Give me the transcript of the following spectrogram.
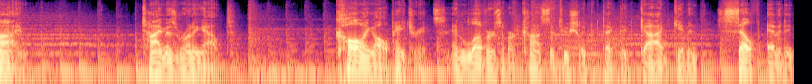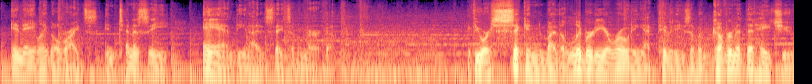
time. Time is running out. Calling all patriots and lovers of our constitutionally protected, God given, self evident, inalienable rights in Tennessee and the United States of America. If you are sickened by the liberty eroding activities of a government that hates you,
